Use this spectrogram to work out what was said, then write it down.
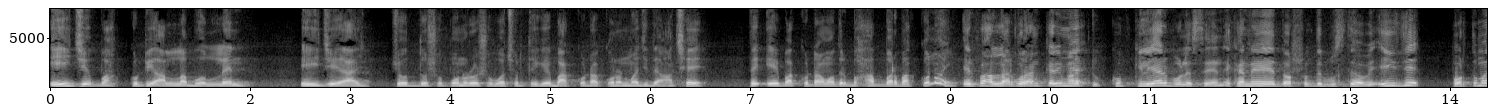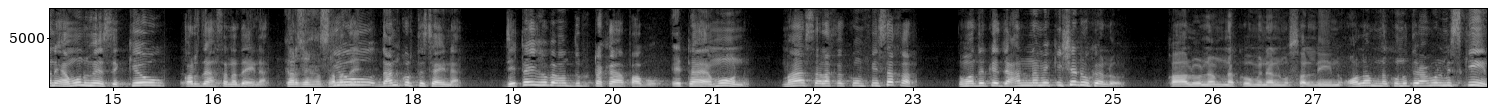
এই যে বাক্যটি আল্লাহ বললেন এই যে আজ চোদ্দশো পনেরোশো বছর থেকে বাক্যটা করণ মাজিদে আছে তো এই বাক্যটা আমাদের ভাববার বাক্য নয়। এরপর আল্লাহ কোরআন কারিমে খুব ক্লিয়ার বলেছেন এখানে দর্শকদের বুঝতে হবে এই যে বর্তমানে এমন হয়েছে কেউ কর্জে হাসানা দেয় না কার্যে হাসানা কেউ দান করতে চায় না যেটাই হবে আমার দুটো টাকা পাবো এটা এমন মা সালাকা কুমফি সাকার তোমাদেরকে জাহান নামে কিসে ঢুকালো? কাল ওলাম না কমিনাল মুসল্লিন ওলাম না কোনো তো এমন মিসকিন।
